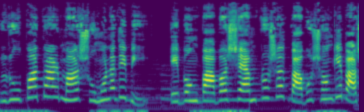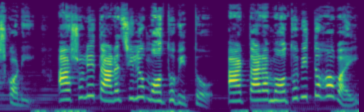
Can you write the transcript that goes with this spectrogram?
রূপা তার মা সুমনা দেবী এবং বাবা শ্যামপ্রসাদ বাবুর সঙ্গে বাস করে। আসলে তারা ছিল মধ্যবিত্ত। আর তারা মধ্যবিত্ত হওয়ায়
